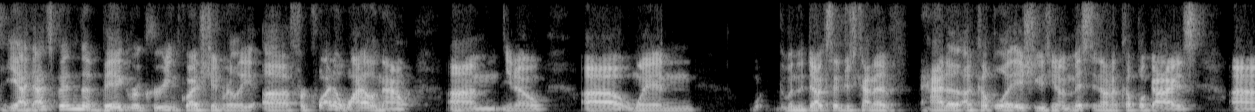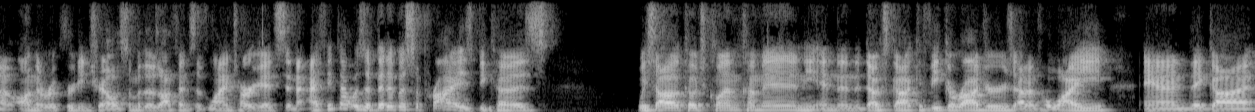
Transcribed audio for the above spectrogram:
Yeah, that's been the big recruiting question, really, uh, for quite a while now. Um, you know, uh, when when the Ducks have just kind of had a, a couple of issues, you know, missing on a couple guys uh, on the recruiting trail, some of those offensive line targets, and I think that was a bit of a surprise because we saw Coach Clem come in, and, he, and then the Ducks got Kawika Rogers out of Hawaii, and they got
